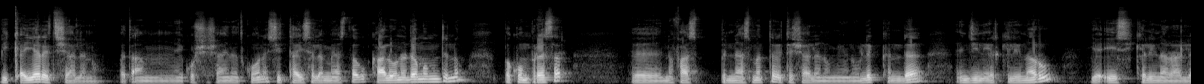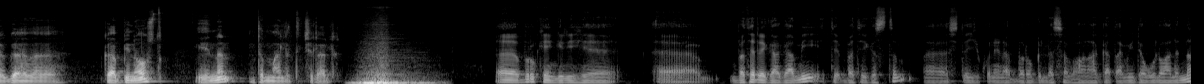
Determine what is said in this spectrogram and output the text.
ቢቀየር የተሻለ ነው። በጣም የቆሸሸ አይነት ከሆነ ሲታይ ስለሚያስታውቅ፣ ካልሆነ ደግሞ ምንድነው በ compressor ንፋስ ብናስመታው የተሻለ ነው የሚሆነው። ልክ እንደ engine air cleaner ኡ የ AC cleaner አለ ጋቢና ውስጥ ይህንን እንትን ማለት እንችላለን። ብሩኬ እንግዲህ በተደጋጋሚ በ text ም ሲጠይቁን የነበረው ግለሰብ አሁን አጋጣሚ ደውለዋል እና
